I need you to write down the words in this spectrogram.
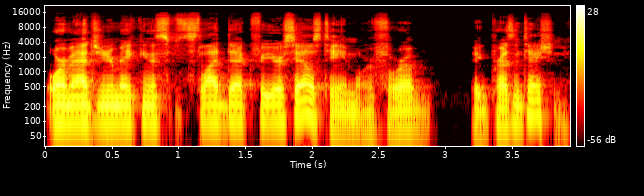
Or imagine you're making a slide deck for your sales team or for a big presentation.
